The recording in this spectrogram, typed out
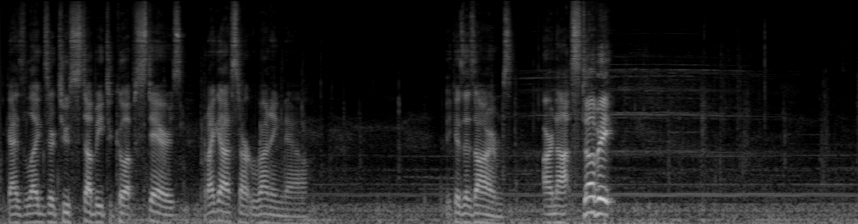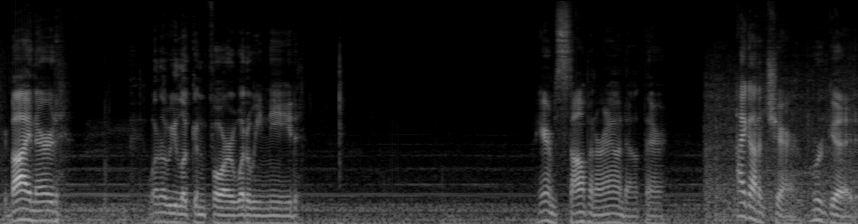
The guy's legs are too stubby to go upstairs, but I gotta start running now. Because his arms are not stubby! Goodbye, nerd. What are we looking for? What do we need? I hear him stomping around out there. I got a chair. We're good.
